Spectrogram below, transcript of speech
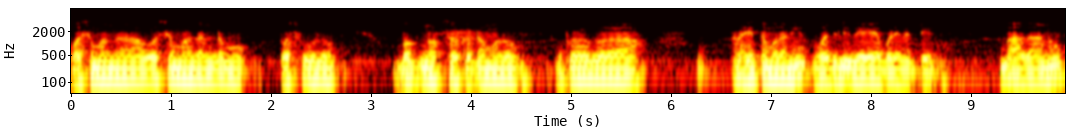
వశమ వశమదండము పశువులు భగ్నోత్సకటములు ఉపయోగరహితములని వదిలివేయబడినట్టు. బాగాను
